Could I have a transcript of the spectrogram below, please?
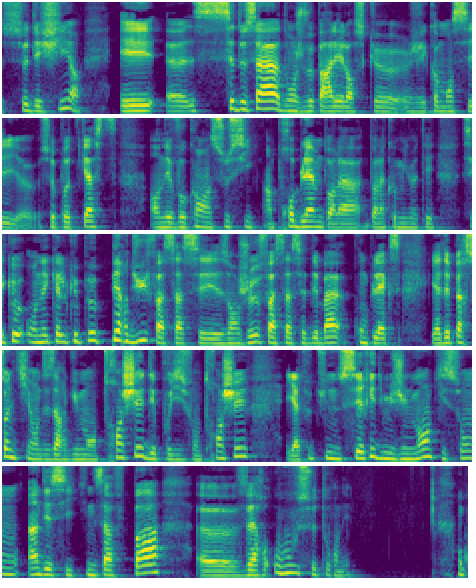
se déchire et euh, c'est de ça dont je veux parler lorsque j'ai commencé euh, ce podcast en évoquant un souci, un problème dans la, dans la communauté. C'est qu'on est quelque peu perdu face à ces enjeux, face à ces débats complexes. Il y a des personnes qui ont des arguments tranchés, des positions tranchées. il y a toute une série de musulmans qui sont indécis, qui ne savent pas euh, vers où se tourner. Donc,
